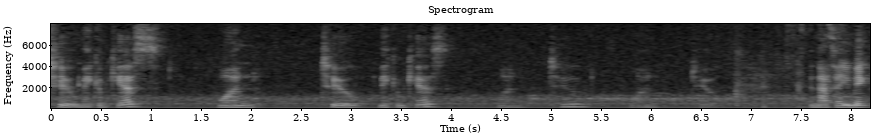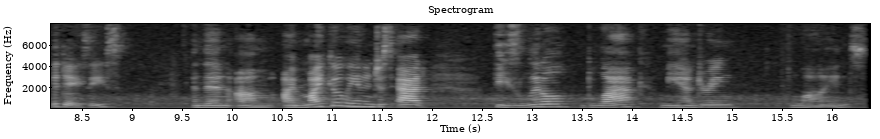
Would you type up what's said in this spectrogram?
two, make them kiss. One, two, make them kiss. One, two, one, two, and that's how you make the daisies. And then um, I might go in and just add these little black meandering lines.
